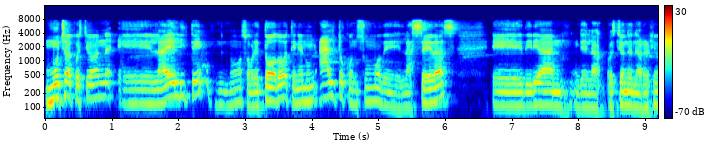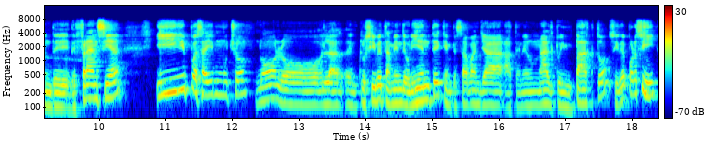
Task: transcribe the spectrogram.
Mucha cuestión, eh, la élite, ¿no? sobre todo, tenían un alto consumo de las sedas, eh, dirían, de la cuestión de la región de, Francia. Y pues hay mucho, ¿no? Lo, inclusive también de Oriente, que empezaban ya a tener un alto impacto, sí, de por sí,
